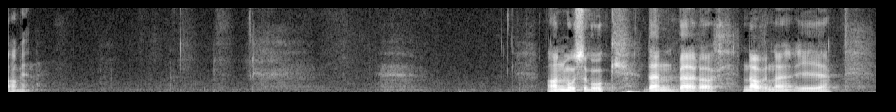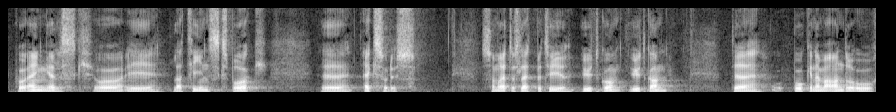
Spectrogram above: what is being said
Amen. Annen Mosebok den bærer navnet i på engelsk og i latinsk språk eh, Exodus, som rett og slett betyr utgang. utgang. Det, boken er med andre ord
